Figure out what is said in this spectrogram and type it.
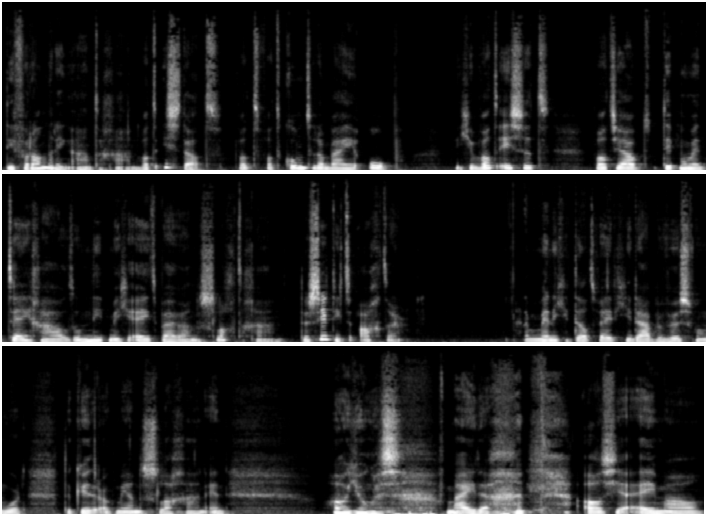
die verandering aan te gaan? Wat is dat? Wat, wat komt er dan bij je op? Weet je, wat is het wat jou op dit moment tegenhoudt om niet met je eetbui aan de slag te gaan? Er zit iets achter. En op het moment dat je dat weet, dat je daar bewust van wordt, dan kun je er ook mee aan de slag gaan. En, oh jongens, meiden, als je eenmaal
